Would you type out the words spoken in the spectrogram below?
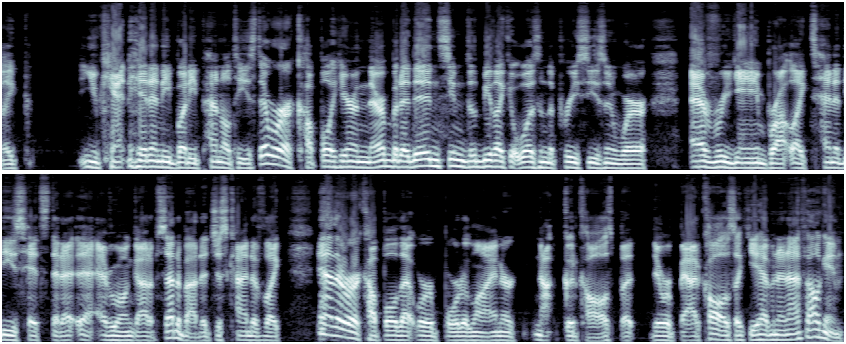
like you can't hit anybody penalties. There were a couple here and there, but it didn't seem to be like it was in the preseason where every game brought like 10 of these hits that, everyone got upset about. It just kind of like, yeah, there were a couple that were borderline or not good calls, but they were bad calls like you have in an NFL game.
